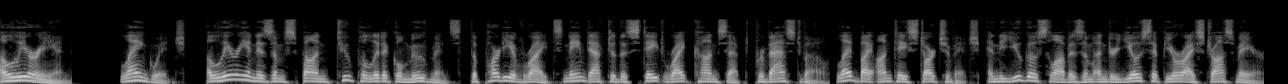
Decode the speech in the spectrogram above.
Illyrian language. Illyrianism spawned two political movements, the Party of Rights named after the state right concept led by Ante Starčević, and the Yugoslavism under Josip Juraj Strossmayer,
